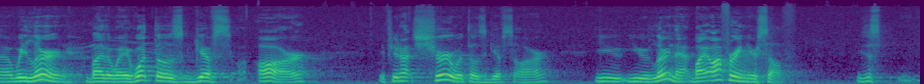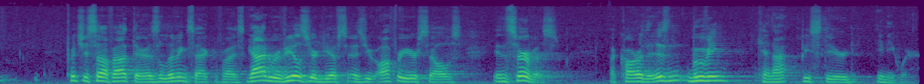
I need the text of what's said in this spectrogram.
uh, we learn, by the way, what those gifts are. If you're not sure what those gifts are, you, you learn that by offering yourself. You just Put yourself out there as a living sacrifice. God reveals your gifts as you offer yourselves in service. A car that isn't moving cannot be steered anywhere.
